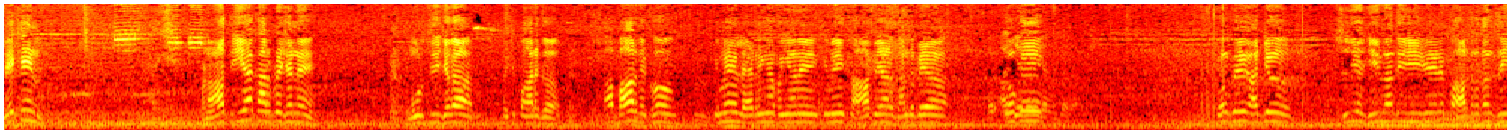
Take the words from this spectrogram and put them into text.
ਲੇਕਿਨ ਬਣਾਤੀ ਆ ਕਾਰਪੋਰੇਸ਼ਨ ਨੇ। ਮੂਰਤੀ ਦੀ ਜਗ੍ਹਾ ਵਿੱਚ ਪਾਰਕ। ਆ ਬਾਹਰ ਦੇਖੋ ਕਿਵੇਂ ਲੈਟਰੀਆਂ ਪਈਆਂ ਨੇ ਕਿਵੇਂ ਘਾਹ ਪਿਆ ਗੰਦ ਪਿਆ। ਕਿਉਂਕਿ ਕਿਉਂਕਿ ਅੱਜ ਸ਼੍ਰੀ ਰਾਜੀਵ ਗਾਂਧੀ ਜੀ ਜਿਹੜੇ ਭਾਰਤ ਰਤਨ ਸੀ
